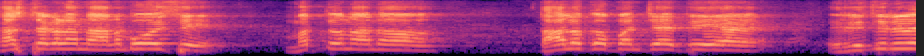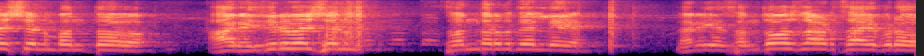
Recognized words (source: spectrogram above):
ಕಷ್ಟಗಳನ್ನು ಅನುಭವಿಸಿ ಮತ್ತು ನಾನು ತಾಲೂಕು ಪಂಚಾಯತಿ ರಿಸರ್ವೇಷನ್ ಬಂತು. ಆ ರಿಸರ್ವೇಷನ್ ಸಂದರ್ಭದಲ್ಲಿ ನನಗೆ ಸಂತೋಷ್ ಲಾಡ್ ಸಾಹೇಬರು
